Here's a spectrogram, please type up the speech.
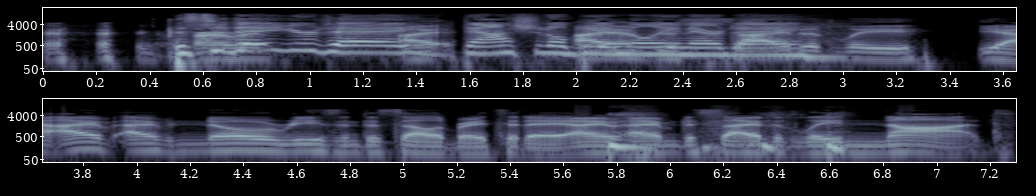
Is today your day? I- National Be I a Millionaire Day. Decidedly, yeah, I have, I have no reason to celebrate today. I, I am decidedly not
